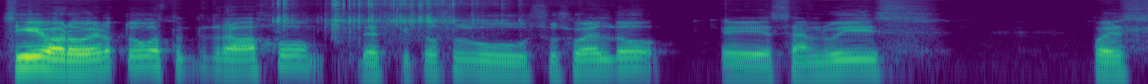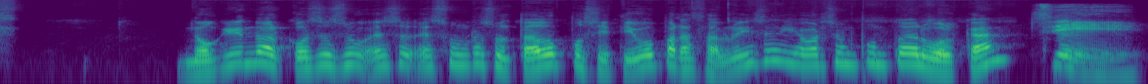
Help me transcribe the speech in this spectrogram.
Sí, Barovero tuvo bastante trabajo, desquitó su, su sueldo. eh, San Luis, pues, no queriendo al cosa, es un, es, es un resultado positivo para San Luis, eh, llevarse un punto del volcán. Sí,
